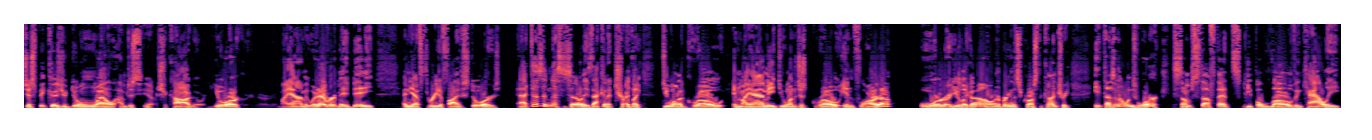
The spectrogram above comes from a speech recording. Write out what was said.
Just because you're doing well, I'm just, you know, Chicago or New York or, or Miami, whatever it may be, and you have three to five stores, that doesn't necessarily, is that going to try, like, do you want to grow in Miami? Do you want to just grow in Florida? Or are you like, oh, I want to bring this across the country? It doesn't always work. Some stuff that people love in Cali,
